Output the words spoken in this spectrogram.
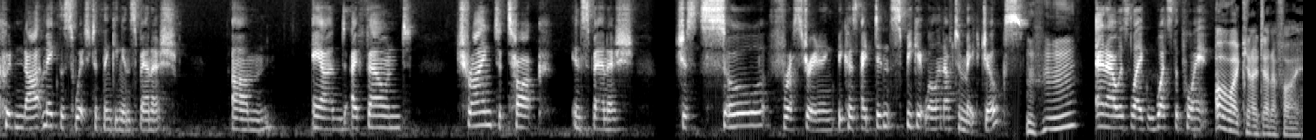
could not make the switch to thinking in spanish um, and i found trying to talk in spanish just so frustrating because i didn't speak it well enough to make jokes Mm-hmm. and I was like, what's the point? Oh, I can identify.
